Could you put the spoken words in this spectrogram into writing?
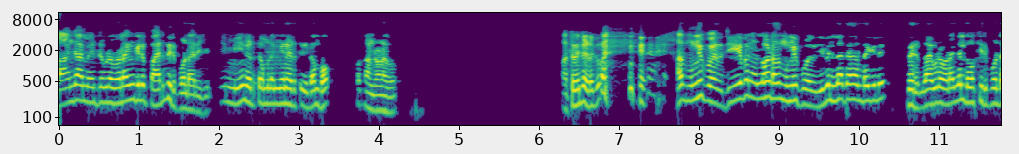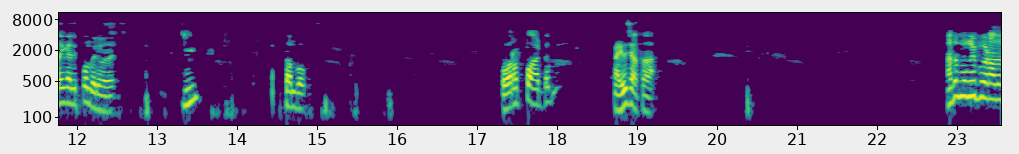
റാഞ്ചാൻ വേണ്ടിയിട്ട് ഇവിടെ എവിടെയെങ്കിലും പരുതിരിപ്പുണ്ടായിരിക്കും ഈ മീൻ എടുത്ത് നമ്മൾ ഇങ്ങനെ എടുത്ത് ഇടുമ്പോൾ ഇപ്പൊ കണ്ടോണേ ഇപ്പൊ. പത്ത് മിനിറ്റ് എടുക്കും. അത് മുങ്ങിപ്പോയത്. ജീവൻ ഉള്ളതുകൊണ്ട് അത് മുങ്ങിപ്പോയത്. ജീവൻ ഇല്ലാത്തതുണ്ടെങ്കിൽ വരും ഇവിടെ എവിടെയെങ്കിലും നോക്കിയിരിപ്പുണ്ടെങ്കിൽ അതിപ്പം വരും അത്. സംഭവം. ഉറപ്പായിട്ടും അത് ഇത് ചത്തതാ. അത് മുങ്ങിപ്പോടാ അത്.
